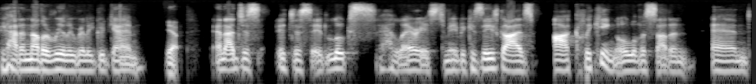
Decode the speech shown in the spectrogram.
who had another really, really good game. Yep. And I just, it just, it looks hilarious to me because these guys are clicking all of a sudden. And,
